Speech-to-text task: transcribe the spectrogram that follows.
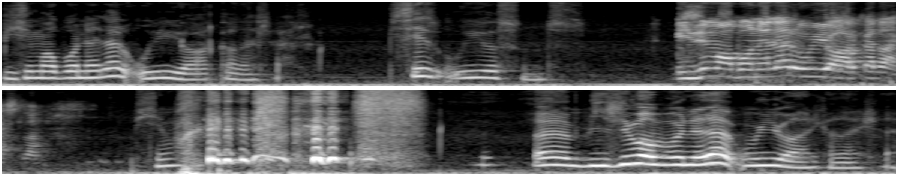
Bizim aboneler uyuyor arkadaşlar. Siz uyuyorsunuz. Bizim aboneler uyuyor arkadaşlar. Bizim Ha, bizim aboneler uyuyor arkadaşlar.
